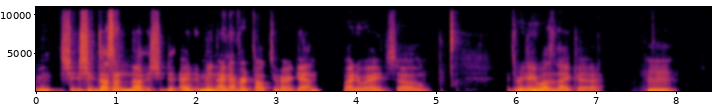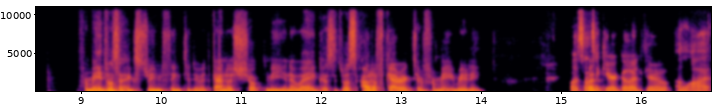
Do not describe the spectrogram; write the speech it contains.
I mean, she she doesn't know. She. I mean, I never talked to her again. By the way, so it really was like a hmm. For me, it was an extreme thing to do. It kind of shocked me in a way because it was out of character for me, really. Well, it sounds But- like you're going through a lot.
